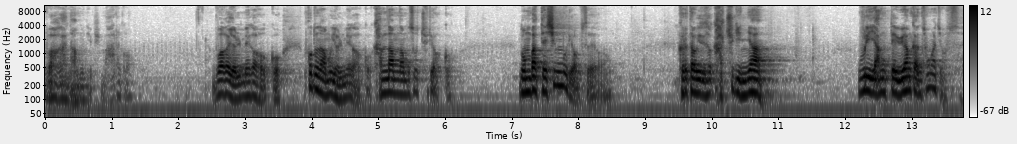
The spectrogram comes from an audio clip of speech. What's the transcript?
무화과 나뭇잎이 마르고 무화과 열매가 없고 포도나무 열매가 없고 감람나무 소출이 없고 논밭에 식물이 없어요. 그렇다고 해서 가축이 있냐? 우리 양 떼 외양간 송아지 없어요.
